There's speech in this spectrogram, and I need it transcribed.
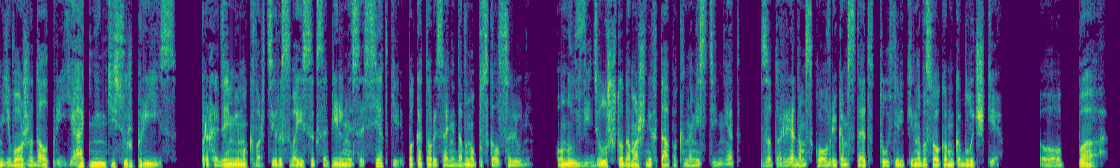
его ожидал приятненький сюрприз. Проходя мимо квартиры своей сексапильной соседки, по которой Саня давно пускал слюни, он увидел, что домашних тапок на месте нет, зато рядом с ковриком стоят туфельки на высоком каблучке. Опа!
